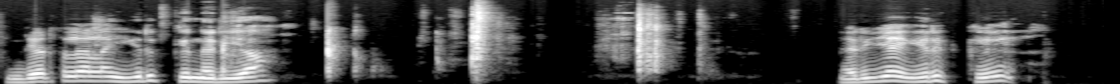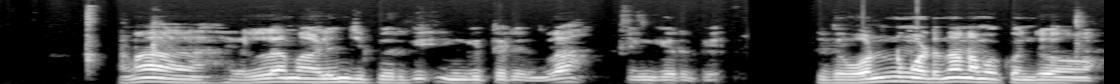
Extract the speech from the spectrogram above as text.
இந்த இடத்துல எல்லாம் இருக்கு நிறையா. நிறைய இருக்கு. ஆனா எல்லாமே அழிஞ்சு போயிருக்கு. இங்க தெரியுதுங்களா? இங்க இருக்கு. இது ஒண்ணு மட்டும்தான் நமக்கு கொஞ்சம்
